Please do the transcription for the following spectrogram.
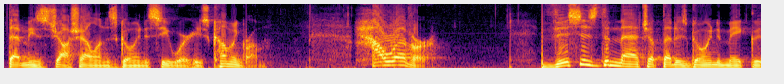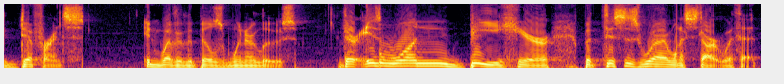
That means Josh Allen is going to see where he's coming from. However, this is the matchup that is going to make the difference in whether the Bills win or lose. There is one B here, but this is where I want to start with it.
